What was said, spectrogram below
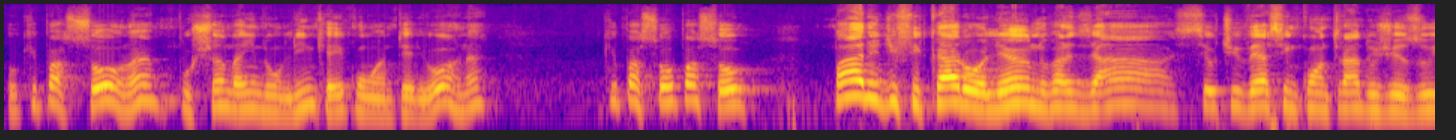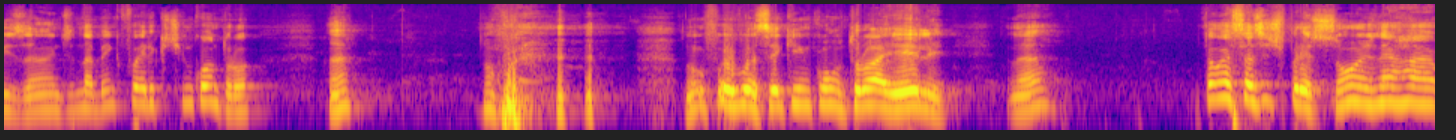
O que passou, né? puxando ainda um link aí com o anterior, né? o que passou, passou. Pare de ficar olhando para dizer, ah, se eu tivesse encontrado Jesus antes, ainda bem que foi ele que te encontrou. Né? Não, não foi você que encontrou a ele. Né? Então, essas expressões, né? Ah,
